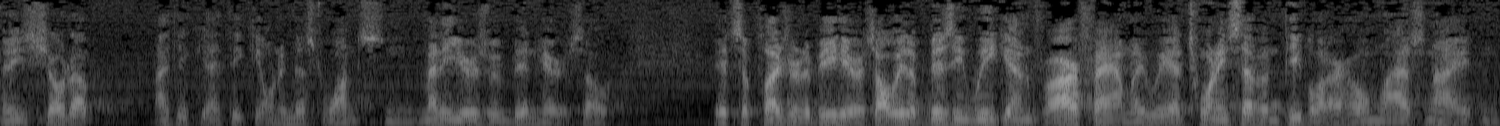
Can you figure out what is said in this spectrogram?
And he showed up I think I think he only missed once in many years we've been here. So it's a pleasure to be here. It's always a busy weekend for our family. We had 27 people at our home last night, and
